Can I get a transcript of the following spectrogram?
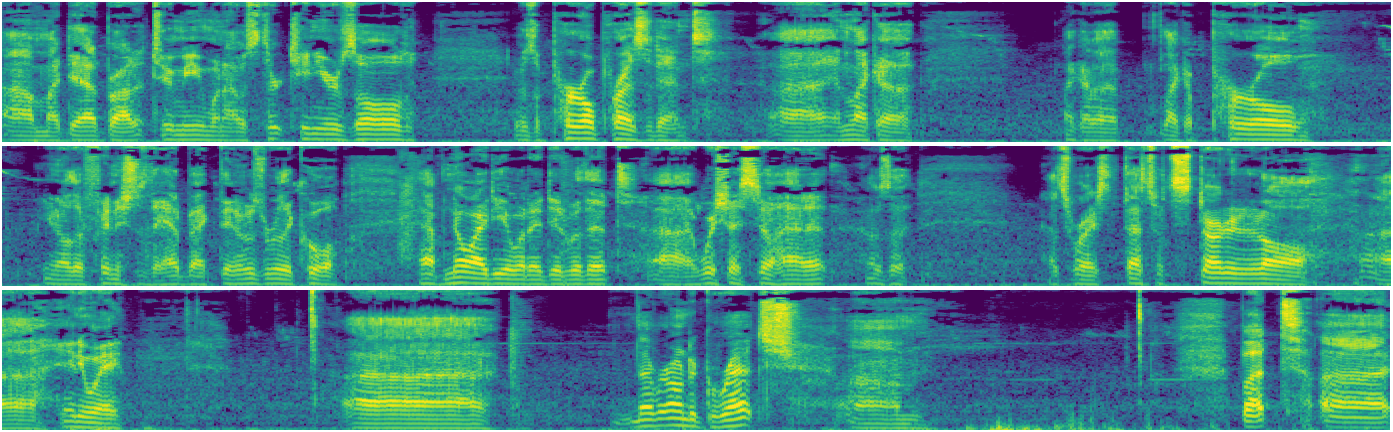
Um, my dad brought it to me when I was 13 years old. It was a Pearl President, uh, and like a, like a, like a Pearl, you know, their finishes they had back then. It was really cool. I have no idea what I did with it. Uh, I wish I still had it. It was a that's where I, that's what started it all. Uh, anyway, uh, never owned a Gretsch, um, but uh,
